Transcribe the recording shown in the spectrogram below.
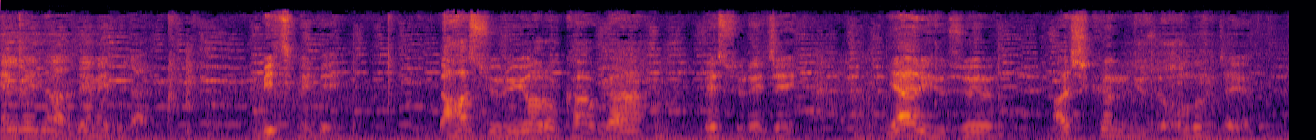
elveda demediler. Bitmedi. Daha sürüyor o kavga ve sürecek. Yeryüzü aşkın yüzü oluncaya dek.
